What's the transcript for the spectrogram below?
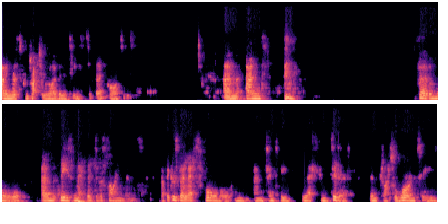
onerous contractual liabilities to third parties. Um, and furthermore, um, these methods of assignment, uh, because they're less formal and, and, tend to be less considered than collateral warranties,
